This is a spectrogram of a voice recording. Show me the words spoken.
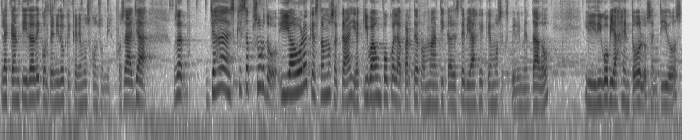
la cantidad de contenido que queremos consumir. O sea, ya. O sea, ya, es que es absurdo. Y ahora que estamos acá, y aquí va un poco la parte romántica de este viaje que hemos experimentado y digo viaje en todos los sentidos,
